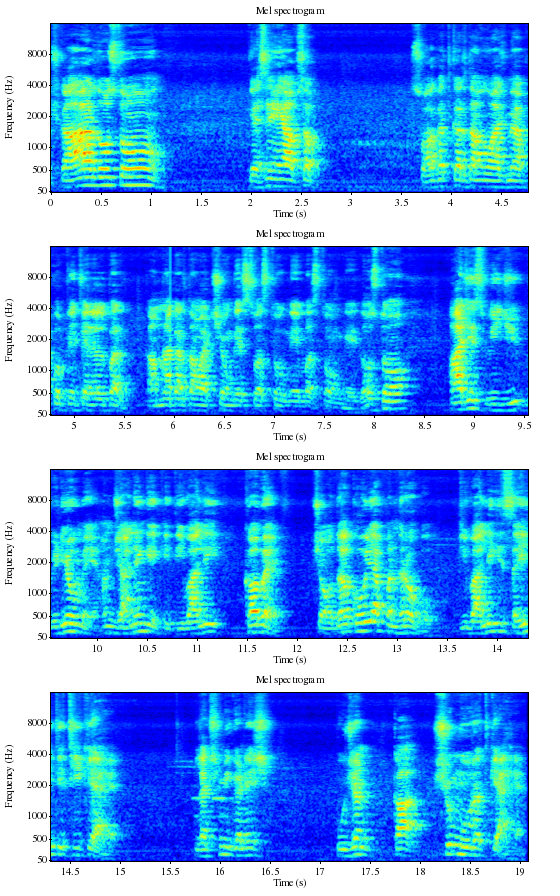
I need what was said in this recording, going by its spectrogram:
नमस्कार दोस्तों। कैसे हैं आप सब? स्वागत करता हूँ आज मैं आपको अपने चैनल पर। कामना करता हूँ अच्छे होंगे, स्वस्थ होंगे, मस्त होंगे। दोस्तों, आज इस वीडियो में हम जानेंगे कि दिवाली कब है? चौदह को या पंद्रह को? दिवाली की सही तिथि क्या है? लक्ष्मी गणेश पूजन का शुभ मुहूर्त क्या है?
